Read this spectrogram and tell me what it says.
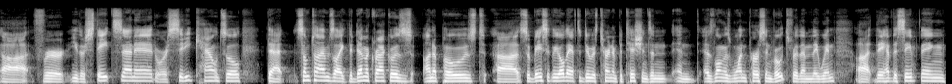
uh, for either state senate or city council that sometimes like the Democrat goes unopposed. Uh, so basically, all they have to do is turn in petitions, and and as long as one person votes for them, they win. Uh, they have the same thing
